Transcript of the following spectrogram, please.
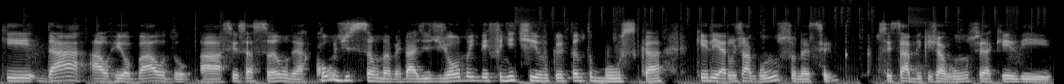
que dá ao Riobaldo a sensação, né, a condição, na verdade, de homem definitivo que ele tanto busca, que ele era um jagunço, né? cê- Vocês sabem que jagunço é aquele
